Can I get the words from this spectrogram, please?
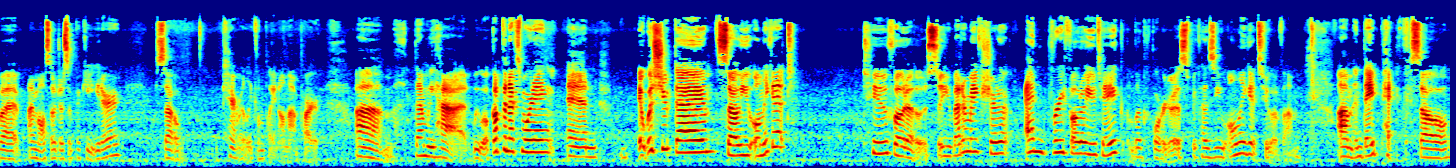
but I'm also just a picky eater. So can't really complain on that part. Um, then we had, we woke up the next morning and it was shoot day, so you only get two photos. So you better make sure that every photo you take looks gorgeous because you only get two of them. Um, and they pick. So,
